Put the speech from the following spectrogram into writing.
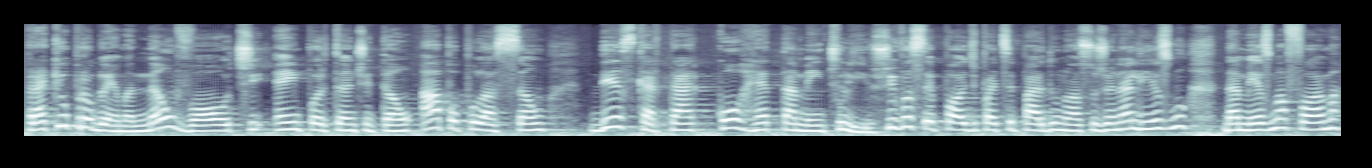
Para que o problema não volte, é importante então a população descartar corretamente o lixo. E você pode participar do nosso jornalismo da mesma forma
